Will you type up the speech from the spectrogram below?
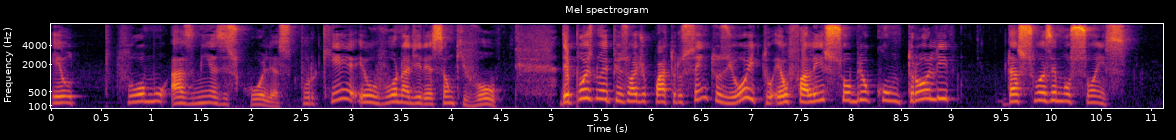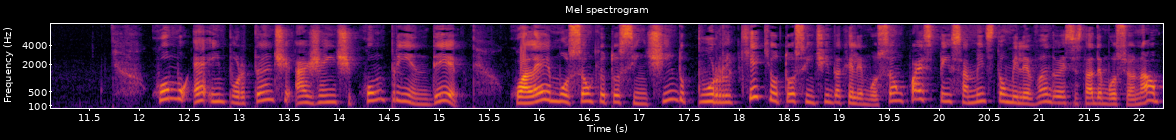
eu tomo as minhas escolhas, por que eu vou na direção que vou. Depois, no episódio 408, eu falei sobre o controle das suas emoções. Como é importante a gente compreender qual é a emoção que eu estou sentindo, por que, que eu estou sentindo aquela emoção, quais pensamentos estão me levando a esse estado emocional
